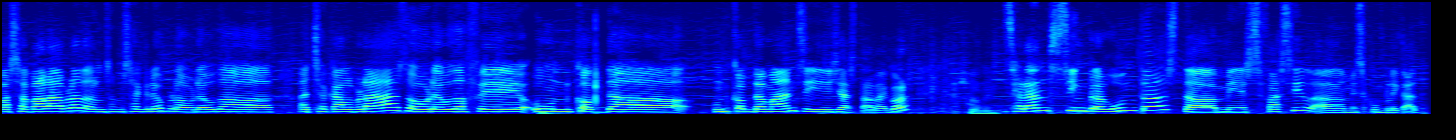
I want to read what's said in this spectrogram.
passar palabra, doncs em sap greu, però haureu d'aixecar el braç o haureu de fer un cop de, un cop de mans i ja està, d'acord? Seran cinc preguntes, de més fàcil a més complicat.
